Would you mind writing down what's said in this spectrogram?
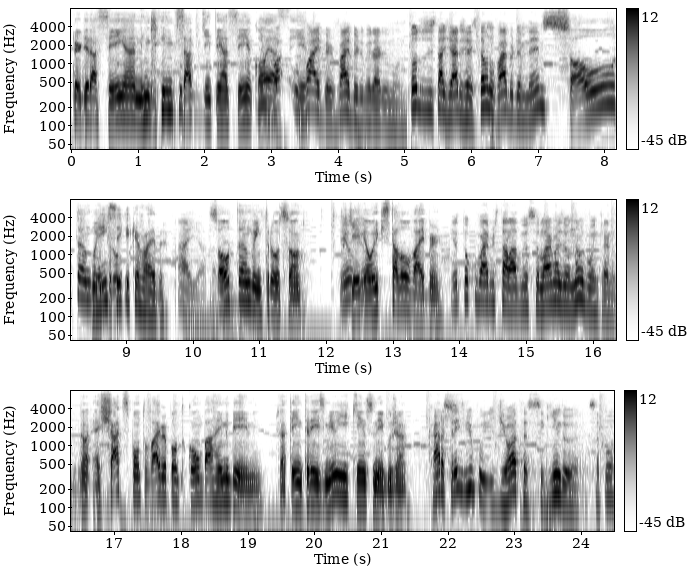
perder a senha, ninguém sabe quem tem a senha, qual e é a senha. o Viber, Viber do melhor do mundo. Todos os estagiários já estão no Viber do MDM? Só o Tango Nem entrou. sei o que é Viber. Aí, ó. tá Só o Tango entrou só. Eu, Porque ele é eu, o único que instalou o Viber. eu tô com o Viber instalado no meu celular, mas eu não vou entrar no grupo. Não, é chats.viber.com barra MDM. Já tem 3.500 negros já. Cara, 3 mil idiotas seguindo essa porra.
